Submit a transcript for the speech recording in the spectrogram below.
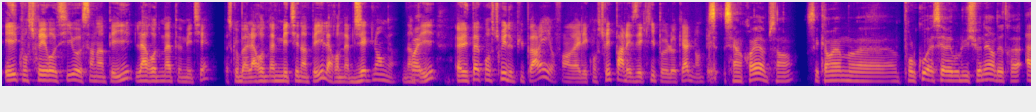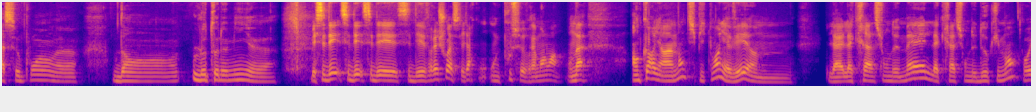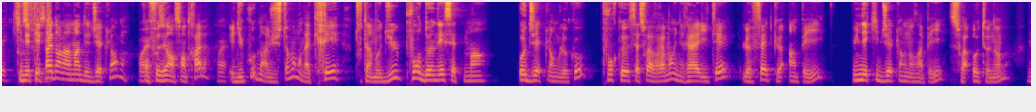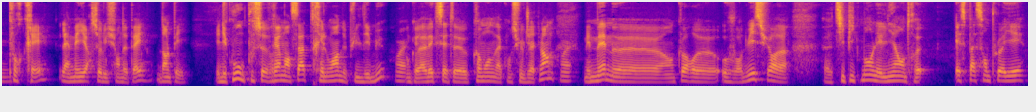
et construire aussi au sein d'un pays la roadmap métier. Parce que bah, la roadmap métier d'un pays, la roadmap Jetlang d'un Ouais. pays, elle n'est pas construite depuis Paris, enfin, elle est construite par les équipes locales dans le pays. C'est incroyable ça. hein. C'est quand même, euh, pour le coup, assez révolutionnaire d'être à ce point euh, dans l'autonomie. euh, Mais c'est des, c'est des, c'est des, c'est des vrais choix. C'est-à-dire qu'on on le pousse vraiment loin. On a encore il y a un an, typiquement, il y avait euh, la, la création de mails, la création de documents oui, qui n'étaient pas dans la main des Jetlang, Ouais. qu'on faisait en centrale. Ouais. Et du coup, ben justement, on a créé tout un module pour donner cette main aux Jetlang locaux, pour que ça soit vraiment une réalité, le fait qu'un pays, une équipe Jetlang dans un pays, soit autonome Mm. pour créer la meilleure solution de paye dans le pays. Et du coup, on pousse vraiment ça très loin depuis le début. Ouais. Donc euh, avec cette euh, commande, on a conçu le Jetlang, mais même euh, encore aujourd'hui sur typiquement les liens entre espace employé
